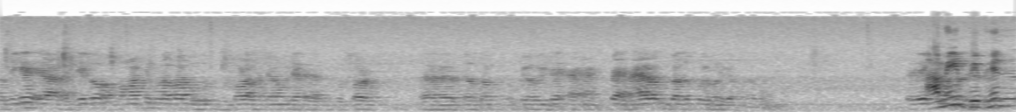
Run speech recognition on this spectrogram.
গতিকে যিহেতু ফালৰ পৰা বহুত গোচৰ আছে গোচৰ আমি বিভিন্ন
